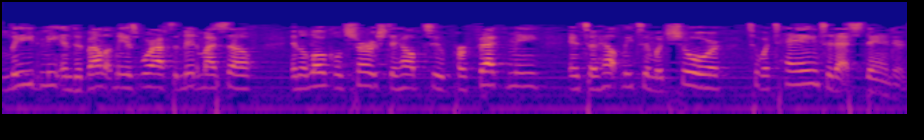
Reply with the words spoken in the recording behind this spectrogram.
lead me and develop me. It's where I've submitted myself in the local church to help to perfect me and to help me to mature to attain to that standard.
